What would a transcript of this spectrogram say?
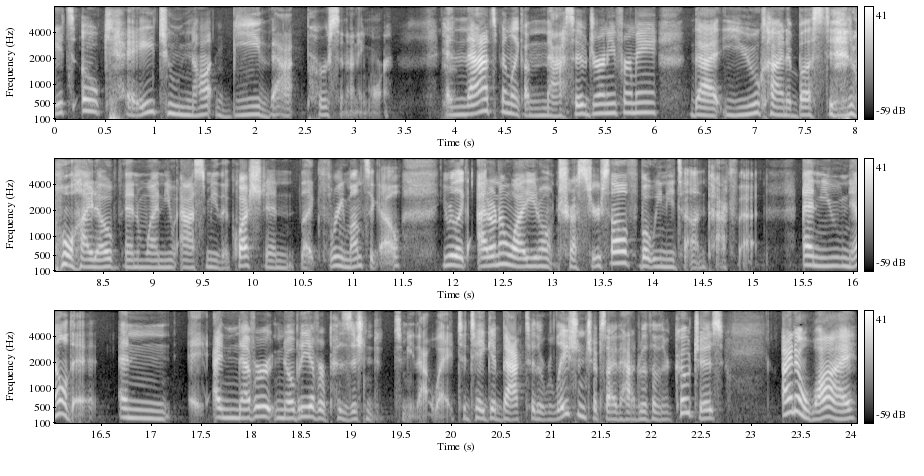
it's okay to not be that person anymore. And that's been like a massive journey for me that you kind of busted wide open when you asked me the question like three months ago. You were like, I don't know why you don't trust yourself, but we need to unpack that. And you nailed it. And I- I never, nobody ever positioned it to me that way. To take it back to the relationships I've had with other coaches, I know why.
